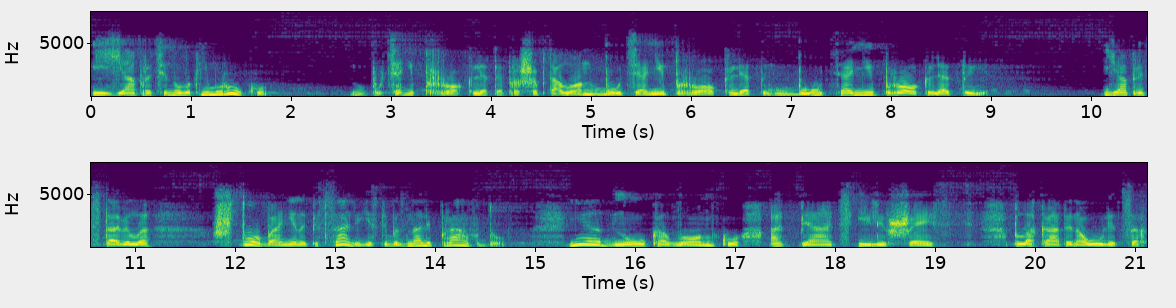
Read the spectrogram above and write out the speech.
и я протянула к нему руку. «Будь они прокляты!» — прошептал он. «Будь они прокляты! Будь они прокляты!» Я представила, что бы они написали, если бы знали правду. Не одну колонку, а пять или шесть плакаты на улицах,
